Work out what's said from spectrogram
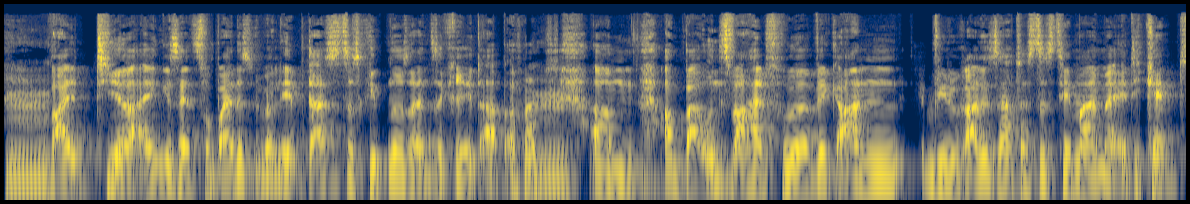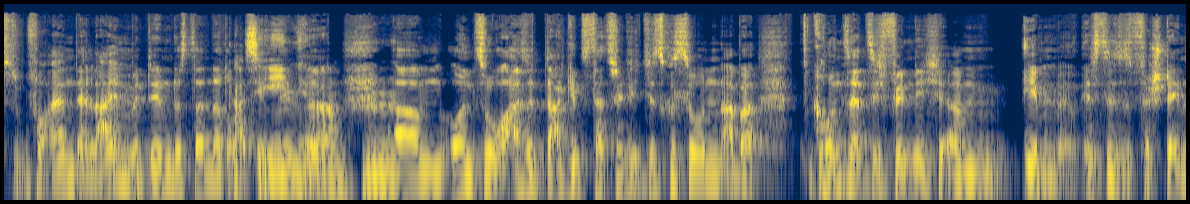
Mhm. Waldtier eingesetzt, wobei das überlebt das, das gibt nur sein Sekret ab. Aber, Mhm. ähm, aber bei uns war halt früher vegan, wie du gerade gesagt hast, das Thema immer Etikett, vor allem der Leim, mit dem das dann da drauf geklebt ja. wird. Hm. Ähm, und so, also da gibt's tatsächlich Diskussionen, aber grundsätzlich finde ich, ähm, eben ist dieses Verständnis,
